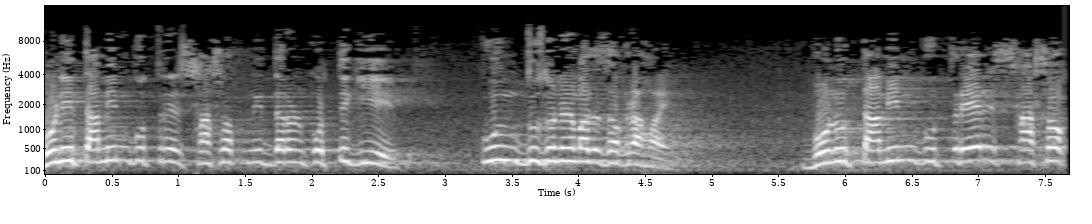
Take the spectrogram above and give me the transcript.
বনি তামিম গোত্রের শাসক নির্ধারণ করতে গিয়ে কোন দুজনের মাঝে ঝগড়া হয়? বনু তামিম গোত্রের শাসক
